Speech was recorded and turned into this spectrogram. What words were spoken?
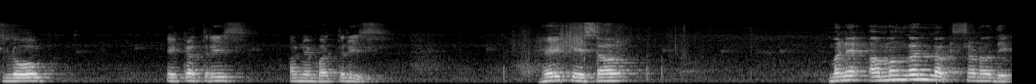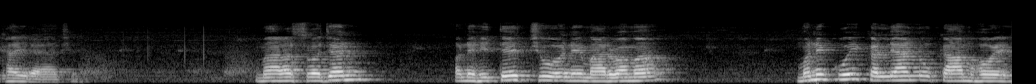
શ્લોક એકત્રીસ અને બત્રીસ. હે કેશવ, મને અમંગલ લક્ષણો દેખાઈ રહ્યા છે. મારા સ્વજન અને હિતેચ્છુઓને મારવામાં મને કોઈ કલ્યાણનું કામ હોય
